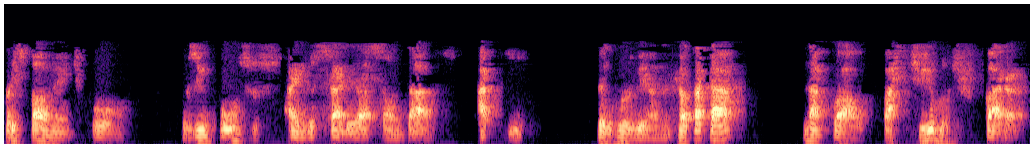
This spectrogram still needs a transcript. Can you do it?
principalmente por os impulsos à industrialização dados aqui pelo governo JK, na qual partimos para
